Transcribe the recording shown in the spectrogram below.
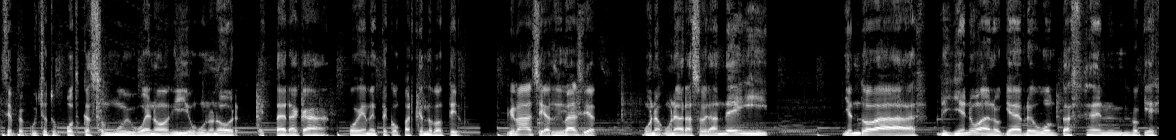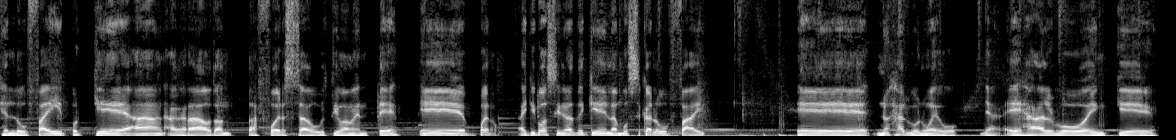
siempre escucho tus podcasts, son muy buenos y un honor estar acá, obviamente compartiendo contigo. Gracias, Y gracias. una- un abrazo grande y yendo a, de lleno a lo que preguntas en lo que es el lo-fi, ¿por qué han agarrado tanta fuerza últimamente? Eh, bueno, hay que considerar de que la música lo-fi eh, no es algo nuevo, ya es algo en que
